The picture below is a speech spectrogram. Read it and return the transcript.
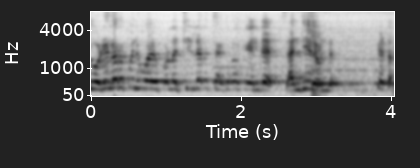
തൊഴിലുറപ്പിന് പോയപ്പോഴുള്ള ചില്ലറ ചകറൊക്കെ എന്റെ സഞ്ചിയിലുണ്ട്. കേട്ടോ?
